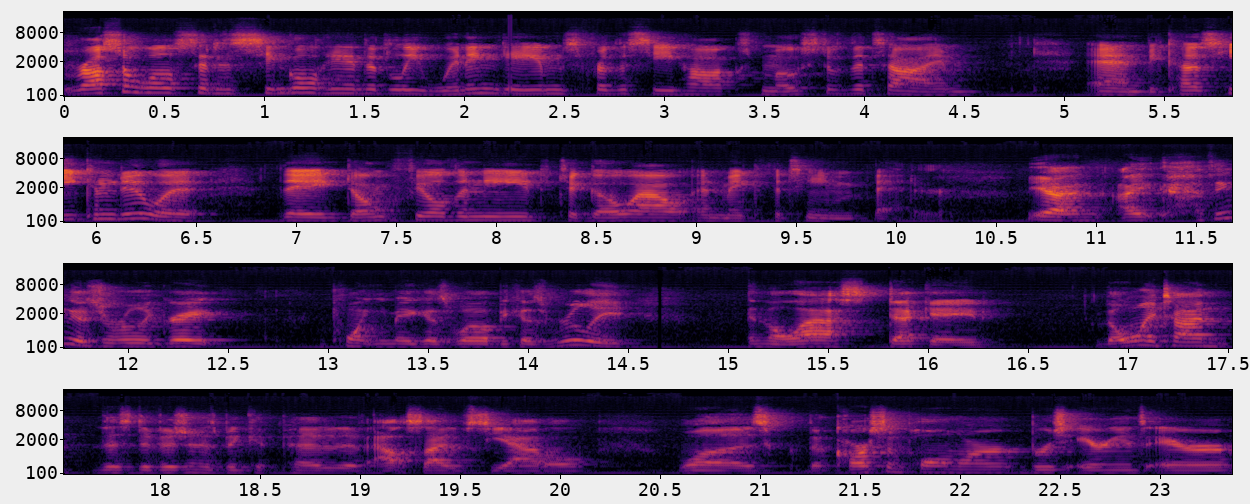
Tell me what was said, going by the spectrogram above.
Russell Wilson is single-handedly winning games for the Seahawks most of the time, and because he can do it, they don't feel the need to go out and make the team better. Yeah, and I, I think there's a really great point you make as well because really, in the last decade, the only time this division has been competitive outside of Seattle was the Carson Palmer, Bruce Arians era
